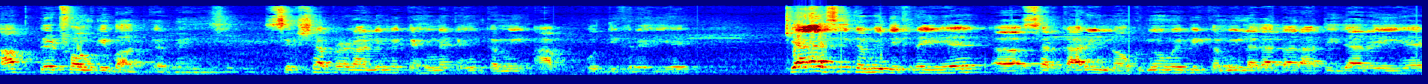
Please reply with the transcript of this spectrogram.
आप प्लेटफॉर्म की बात कर रहे हैं। शिक्षा प्रणाली में कहीं ना कहीं कमी आपको दिख रही है। क्या ऐसी कमी दिख रही है? आ, सरकारी नौकरियों में भी कमी लगातार आती जा रही है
